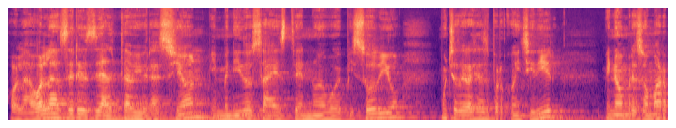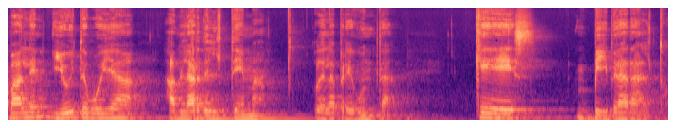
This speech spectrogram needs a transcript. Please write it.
Hola, hola seres de alta vibración, bienvenidos a este nuevo episodio. Muchas gracias por coincidir. Mi nombre es Omar Valen y hoy te voy a hablar del tema o de la pregunta, ¿qué es vibrar alto?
